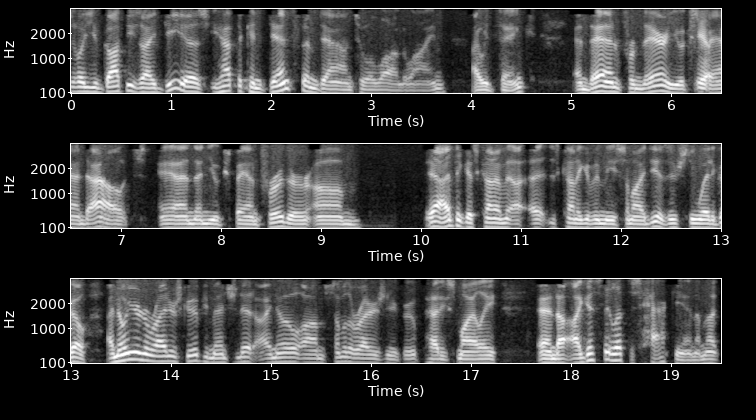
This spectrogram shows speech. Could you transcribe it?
so you've got these ideas, you have to condense them down to a log line, I would think, and then from there you expand out, and then you expand further. Um, yeah, I think it's kind of uh, it's kind of giving me some ideas. Interesting way to go. I know you're in a writers group. You mentioned it. I know um, some of the writers in your group, Patty Smiley, and uh, I guess they let this hack in. I'm not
